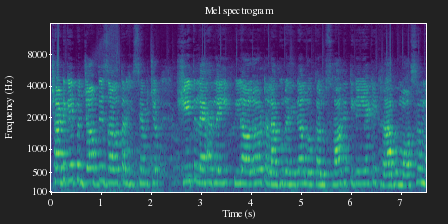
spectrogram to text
ਛੱਡ ਕੇ ਪੰਜਾਬ ਦੇ ਜ਼ਿਆਦਾਤਰ ਹਿੱਸਿਆਂ ਵਿੱਚ ਸ਼ੀਤ ਲਹਿਰ ਲਈ ਪੀਲਾ ਅਲਰਟ ਲਾਗੂ ਰਹੇਗਾ। ਲੋਕਾਂ ਨੂੰ ਸਲਾਹ ਦਿੱਤੀ ਗਈ ਹੈ ਕਿ ਖਰਾਬ ਮੌਸਮ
